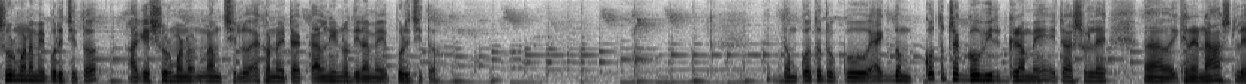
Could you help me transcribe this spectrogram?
সুরমা নামে পরিচিত। আগে সুরমা নাম ছিল, এখন এটা কালনী নদী নামে পরিচিত। একদম কতটুকু, একদম কতটা গভীর গ্রামে এটা আসলে এখানে না আসলে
